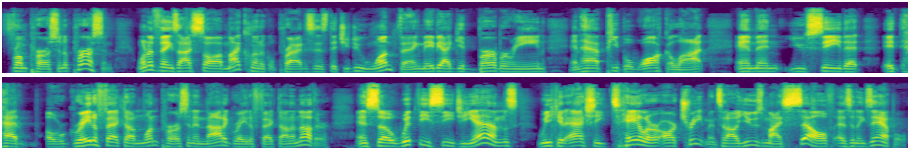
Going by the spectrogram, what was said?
from person to person. One of the things I saw in my clinical practice is that you do one thing, maybe I give berberine and have people walk a lot, and then you see that it had a great effect on one person and not a great effect on another. And so with these CGMs, we can actually tailor our treatments. And I'll use myself as an example.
